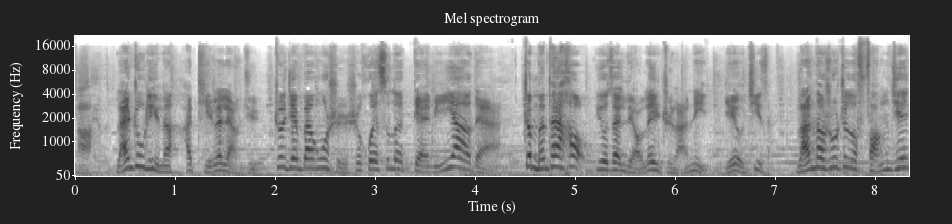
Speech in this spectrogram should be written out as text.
啊。男助理呢还提了两句，这间办公室是惠斯勒点名要的，这门牌号又在鸟类指南里也有记载。难道说这个房间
